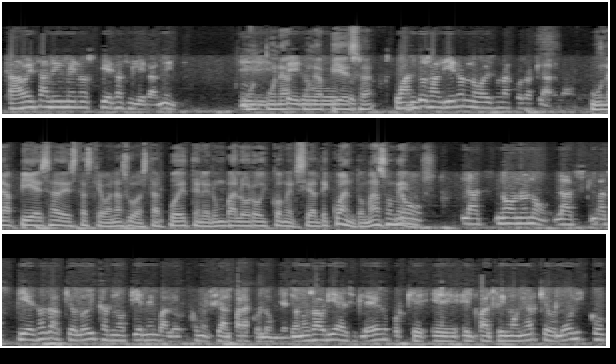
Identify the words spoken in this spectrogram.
cada vez salen menos piezas ilegalmente. Eh, una, una, pues, pieza. cuando salieron no es una cosa clara. Una pieza de estas que van a subastar puede tener un valor hoy comercial de cuánto, más o menos. No, las, no, no, no. Las, las piezas arqueológicas no tienen valor comercial para Colombia. Yo no sabría decirle eso porque eh, el patrimonio arqueológico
